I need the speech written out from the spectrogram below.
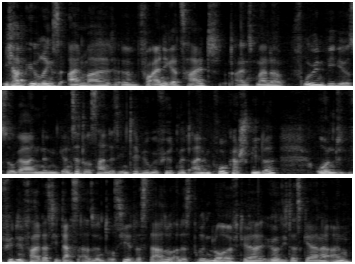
Ich habe übrigens einmal äh, vor einiger Zeit, eines meiner frühen Videos sogar, ein ganz interessantes Interview geführt mit einem Pokerspieler. Und für den Fall, dass Sie das also interessiert, was da so alles drin läuft, ja, hören Sie sich das gerne an.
